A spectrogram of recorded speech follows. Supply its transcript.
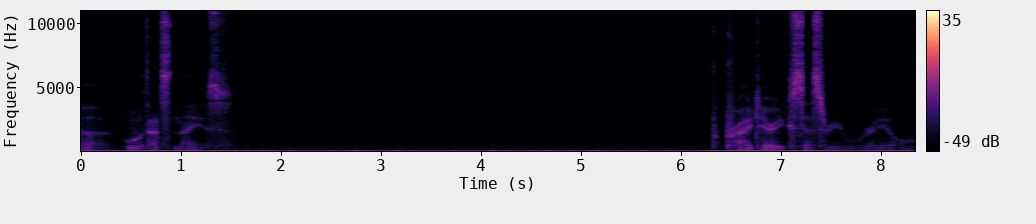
Uh, ooh, that's nice. Proprietary accessory rail.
